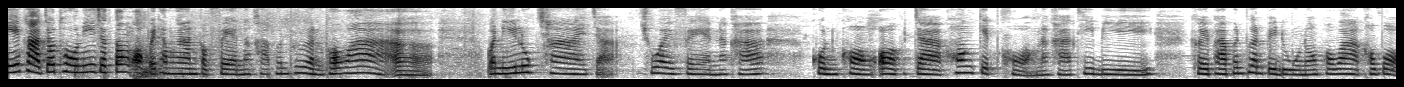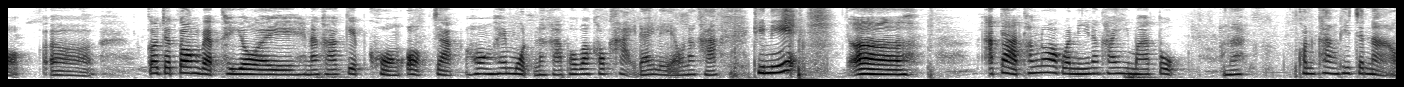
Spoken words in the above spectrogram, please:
วันนี้ค่ะเจ้าโทนี่จะต้องออกไปทำงานกับแฟนนะคะ เพื่อนๆ เพราะว่าวันนี้ลูกชายจะช่วยแฟนนะคะขนของออกจากห้องเก็บของนะคะ ที่บีเคยพาเพื่อนๆไปดูเนาะเพราะว่าเขาบอกออก็จะต้องแบบทยอยนะคะ เก็บของออกจากห้องให้หมดนะคะ เพราะว่าเขาขายได้แล้วนะคะ ทีนี้อออากาศข้างนอกวันนี้นะคะหิมะตกนะ ค่อนข้างที่จะหนาว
